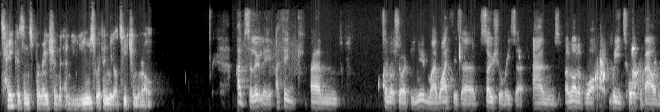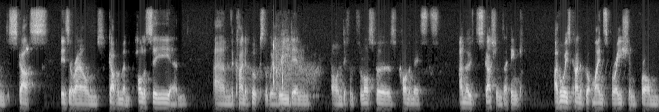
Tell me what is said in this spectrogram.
take as inspiration and you use within your teaching role? Absolutely. I think, um, so I'm not sure if you knew, my wife is a social researcher, and a lot of what we talk about and discuss is around government policy and um, the kind of books that we're reading on different philosophers, economists, and those discussions. I think I've always kind of got my inspiration from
